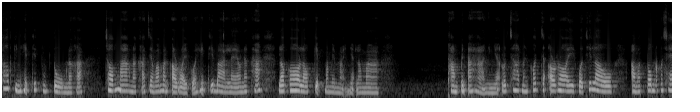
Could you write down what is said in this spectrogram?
ชอบกินเห็ดที่ตุ่มๆนะคะ ชอบมากนะคะ แจงว่ามันอร่อยกว่าเห็ดที่บานแล้วนะคะ แล้วก็เราเก็บมาใหม่ ๆ เนี่ยเรามาทำเป็นอาหารอย่างเงี้ยรสชาติมันก็จะอร่อยกว่าที่เราเอามาต้มแล้วก็แช่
